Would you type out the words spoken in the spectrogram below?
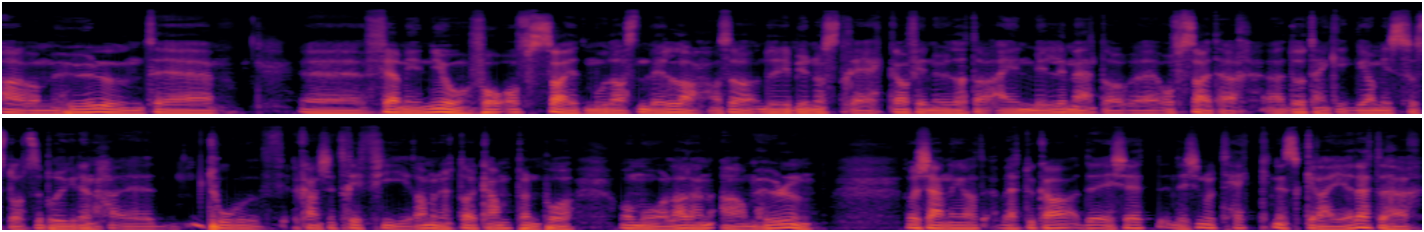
armhulen til eh, Firmino får offside mot Aston Villa. Altså Når de begynner å streke og finne ut at det er én millimeter eh, offside her, eh, da tenker jeg vi har misforstått. Så bruker de eh, to, kanskje tre-fire minutter av kampen på å måle den armhulen. Da kjenner jeg at vet du hva, det er ikke, et, det er ikke noe teknisk greie, dette her.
